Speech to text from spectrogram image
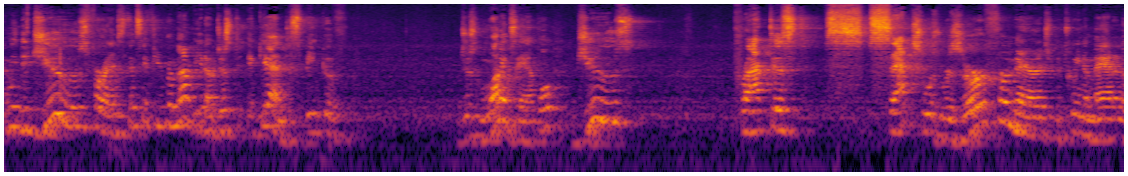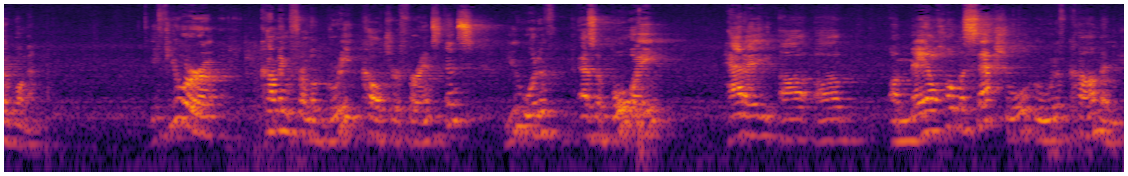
I mean, the Jews, for instance, if you remember, you know, just again, to speak of just one example, Jews practiced sex was reserved for marriage between a man and a woman. If you were coming from a Greek culture, for instance, you would have, as a boy, had a, a, a, a male homosexual who would have come and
